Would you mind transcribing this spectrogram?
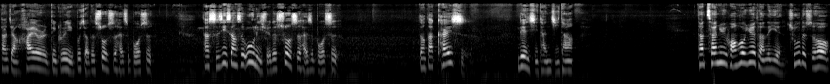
他讲 higher degree，不晓得硕士还是博士。他实际上是物理学的硕士还是博士？当他开始。练习弹吉他。他参与皇后乐团的演出的时候，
